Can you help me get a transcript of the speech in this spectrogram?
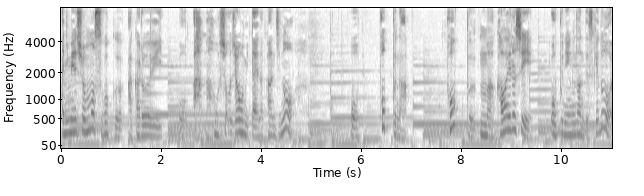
アニメーションもすごく明るいこうあ魔法少女みたいな感じのこうポップなポップまあ可愛らしいオープニングなんですけど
